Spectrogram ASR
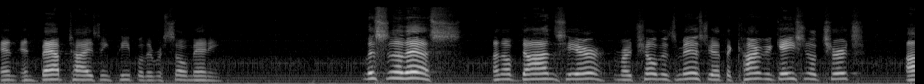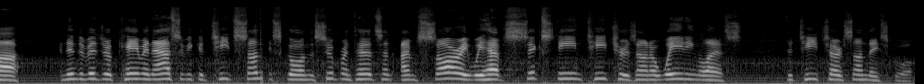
and, and baptizing people. There were so many. Listen to this. I know if Don's here from our children's ministry at the Congregational Church. Uh, an individual came and asked if he could teach Sunday school, and the superintendent said, I'm sorry, we have 16 teachers on a waiting list to teach our Sunday school.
